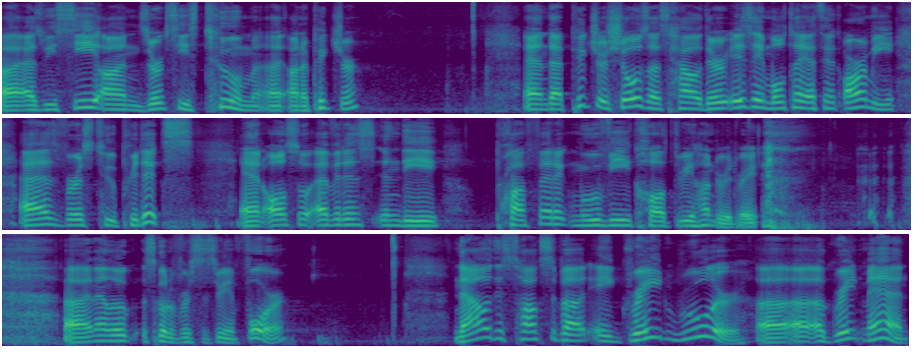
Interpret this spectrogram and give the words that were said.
uh, as we see on Xerxes' tomb uh, on a picture. And that picture shows us how there is a multi ethnic army, as verse 2 predicts, and also evidence in the prophetic movie called 300, right? Uh, and then let's go to verses 3 and 4. Now, this talks about a great ruler, uh, a great man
